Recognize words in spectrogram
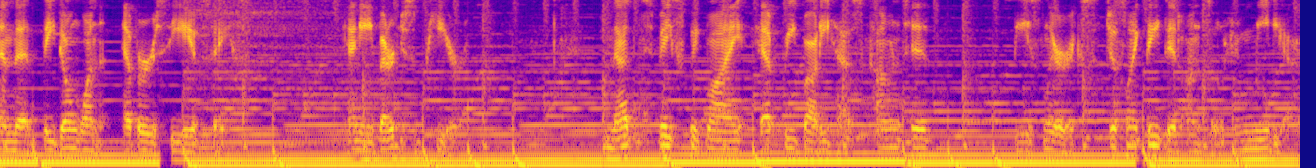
And that they don't want to ever see his face. And he better disappear. And that's basically why everybody has commented these lyrics, just like they did on social media.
